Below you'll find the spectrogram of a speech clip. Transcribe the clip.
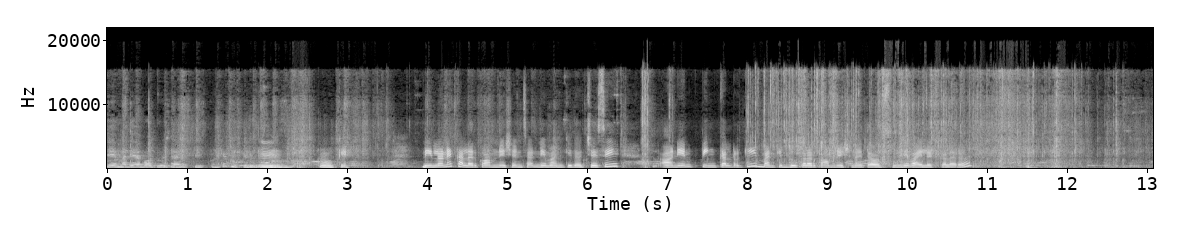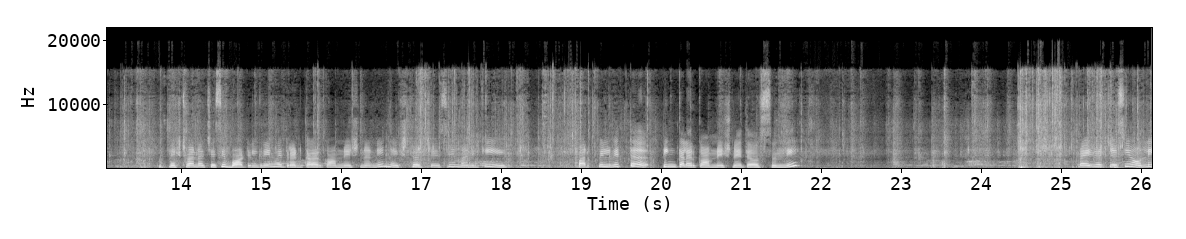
same అది అబౌట్ టూ శారీస్ తీసుకుంటే ఫిఫ్టీ. ఓకే. దీనిలోనే కలర్ కాంబినేషన్స్ అండి. మనకి ఇది వచ్చేసి ఆనియన్ పింక్ కలర్కి మనకి బ్లూ కలర్ కాంబినేషన్ అయితే వస్తుంది వైలెట్ కలర్ నెక్స్ట్ వన్ వచ్చేసి bottle green with red colour combination అండి. నెక్స్ట్ వచ్చేసి మనకి purple with pink colour combination అయితే వస్తుంది. ప్రైస్ వచ్చేసి only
